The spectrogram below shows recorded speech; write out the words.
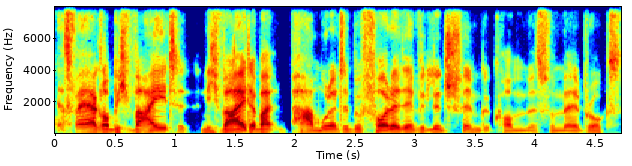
das war ja, glaube ich, weit, nicht weit, aber ein paar Monate bevor der David Lynch-Film gekommen ist von Mel Brooks.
